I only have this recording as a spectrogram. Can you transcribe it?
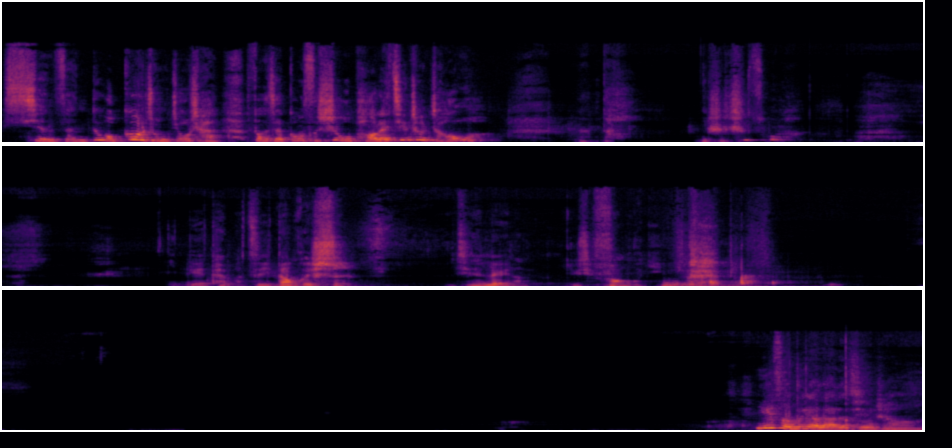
现在你对我各种纠缠，放下公司事务跑来京城找我，难道你是吃醋了？你别太把自己当回事。我今天累了，就先放过你。你怎么也来了京城？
